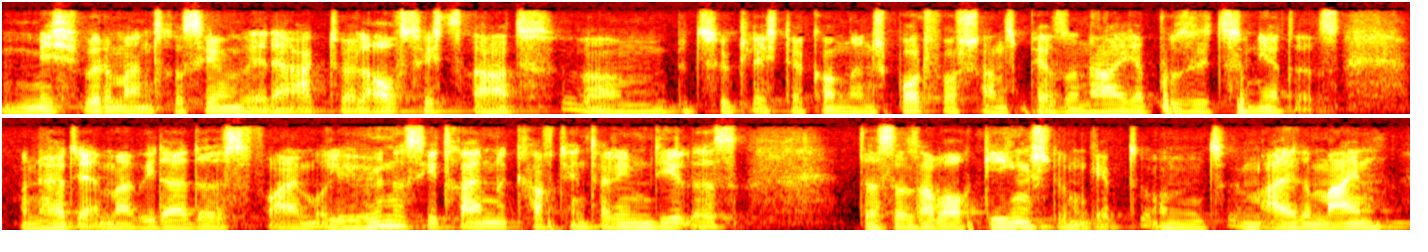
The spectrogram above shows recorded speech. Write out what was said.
Mich würde mal interessieren, wie der aktuelle Aufsichtsrat ähm, bezüglich der kommenden Sportvorstandspersonal ja positioniert ist. Man hört ja immer wieder, dass vor allem Uli Hoeneß die treibende Kraft hinter dem Deal ist dass es aber auch Gegenstimmen gibt. Und im Allgemeinen,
